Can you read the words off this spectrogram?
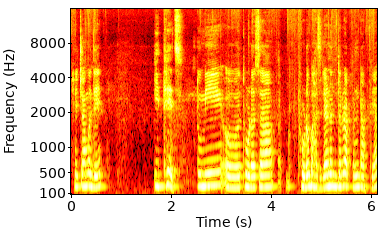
ह्याच्यामध्ये इथेच तुम्ही थोडासा थोडं भाजल्यानंतर आपण टाकूया.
